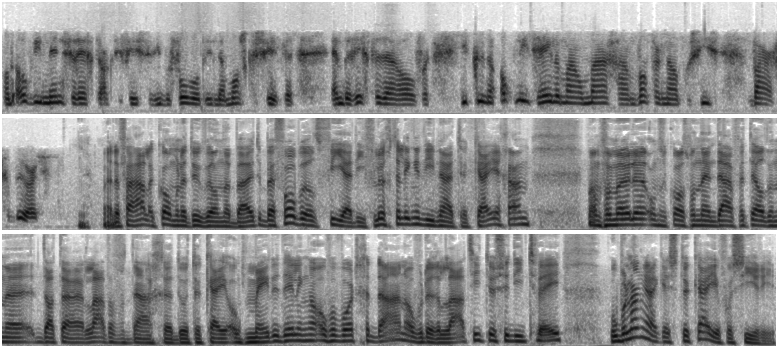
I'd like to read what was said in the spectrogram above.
Want ook die mensenrechtenactivisten die bijvoorbeeld in Damascus zitten en berichten daarover. Die kunnen ook niet helemaal nagaan wat er nou precies waar gebeurt. Maar de verhalen komen natuurlijk wel naar buiten. Bijvoorbeeld via die vluchtelingen die naar Turkije gaan. Man van Meulen, onze correspondent daar, vertelde uh, dat daar later vandaag uh, door Turkije ook mededelingen over wordt gedaan. Over de relatie tussen die twee. Hoe belangrijk is Turkije voor Syrië?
